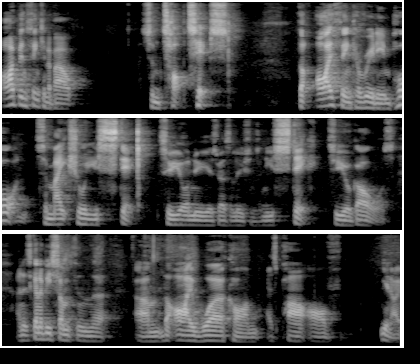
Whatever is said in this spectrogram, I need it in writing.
I've been thinking about some top tips that I think are really important to make sure you stick to your New Year's resolutions and you stick to your goals. And it's going to be something that um, that I work on as part of you know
